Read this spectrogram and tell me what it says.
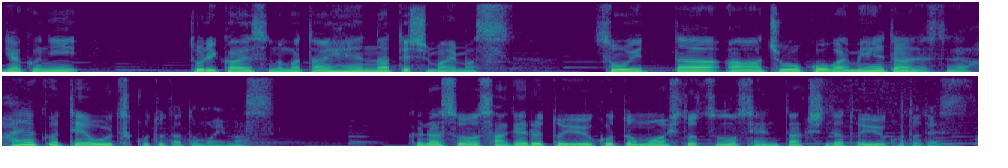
逆に取り返すのが大変になってしまいます。そういったあ兆候が見えたらですね早く手を打つことだと思います。クラスを下げるということも一つの選択肢だということです。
